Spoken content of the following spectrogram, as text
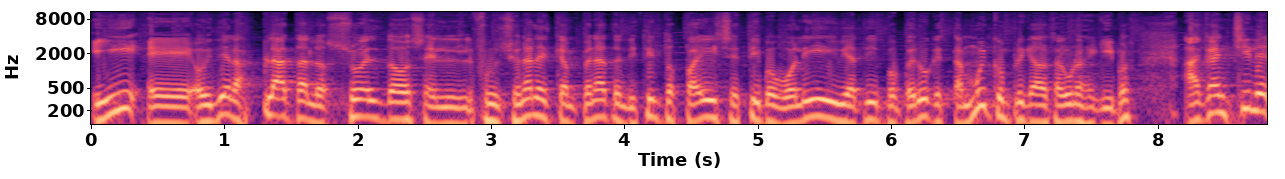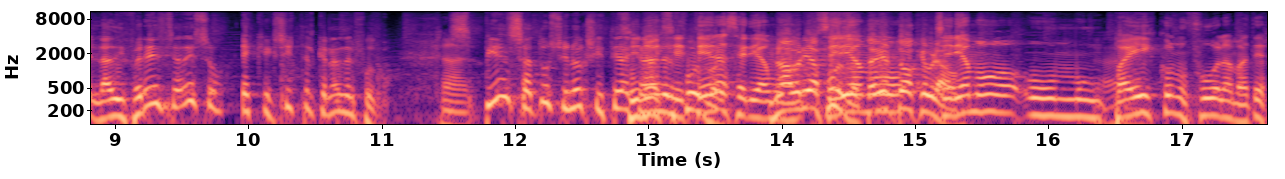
Y eh, hoy día las platas, los sueldos, el funcionar el campeonato en distintos países, tipo Bolivia, tipo Perú, que están muy complicados algunos equipos. Acá en Chile, la diferencia de eso es que existe el canal del fútbol. Claro. Piensa tú si no existiera Si el no canal del existiera, fútbol. seríamos, no habría fútbol, seríamos, estarían todos quebrados. seríamos un, un país con un fútbol amateur.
